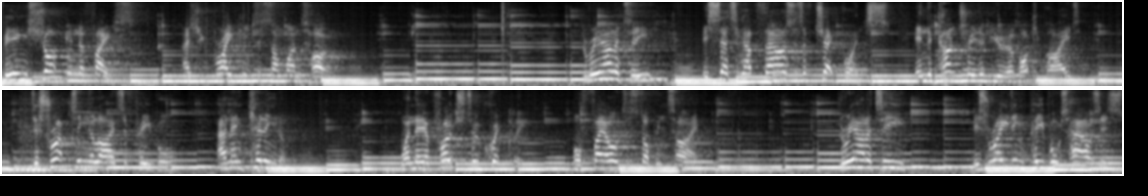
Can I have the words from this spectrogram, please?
Being shot in the face as you break into someone's home. Reality is setting up thousands of checkpoints in the country that you have occupied, disrupting the lives of people, and then killing them when they approach too quickly or fail to stop in time. The reality is raiding people's houses,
